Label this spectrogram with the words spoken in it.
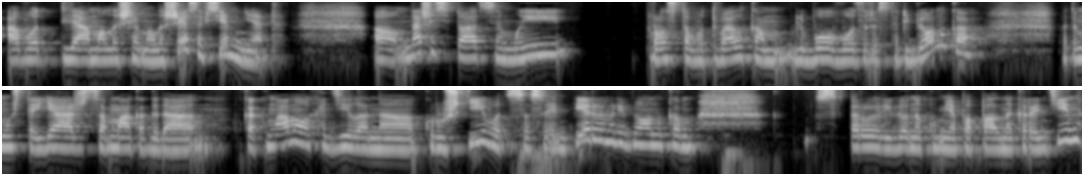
а вот для малышей-малышей совсем нет. А, в нашей ситуации мы просто вот welcome любого возраста ребенка, потому что я же сама, когда как мама ходила на кружки вот со своим первым ребенком, второй ребенок у меня попал на карантин.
